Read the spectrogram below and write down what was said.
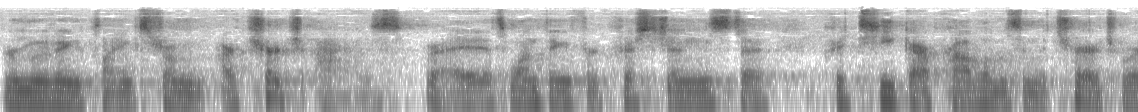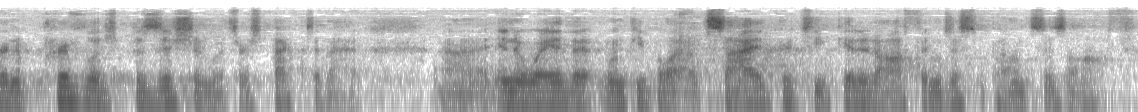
removing planks from our church eyes, right? It's one thing for Christians to critique our problems in the church. We're in a privileged position with respect to that, uh, in a way that when people outside critique it, it often just bounces off.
